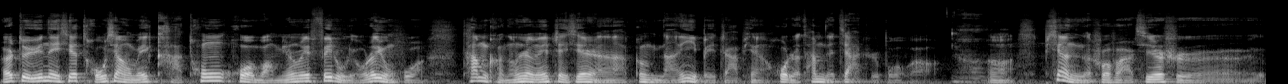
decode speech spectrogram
而对于那些头像为卡通或网名为非主流的用户，他们可能认为这些人啊更难以被诈骗，或者他们的价值不够高。啊、骗子的说法其实是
